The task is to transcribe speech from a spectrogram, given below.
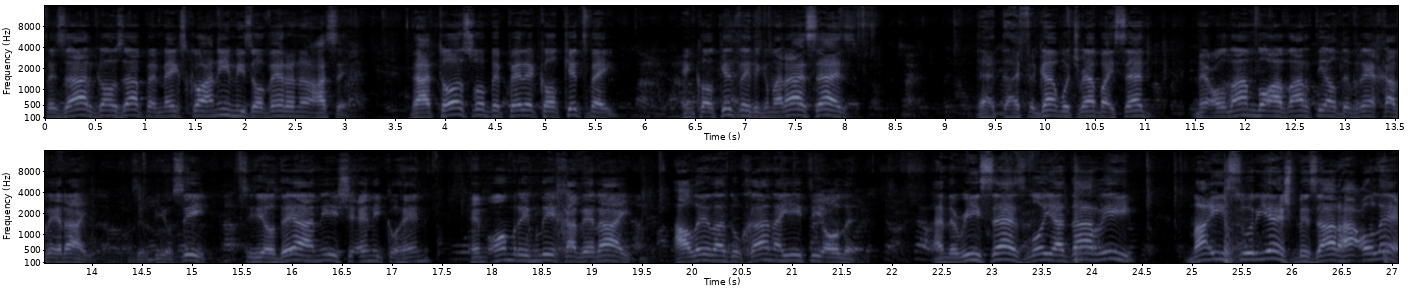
If Zar goes up and makes Kohanim, he's over an aseh. V'atosvo beperek kol kitvei, in kol kitvei, the Gemara says, that I forgot which rabbi said, מעולם לא עברתי על דברי חבריי. אז רבי יוסי, שיודע אני שאיני כהן, הם אומרים לי חבריי, עלה לדוכן הייתי עולה. And the Re says, לא ידע רי, מה איסור יש בזר העולה.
